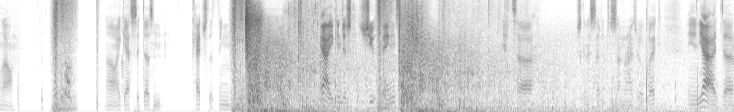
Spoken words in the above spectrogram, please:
well. Oh, I guess it doesn't catch the thing. Yeah, you can just shoot things. It, uh, I'm just gonna set it to sunrise real quick. And yeah, it, uh,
